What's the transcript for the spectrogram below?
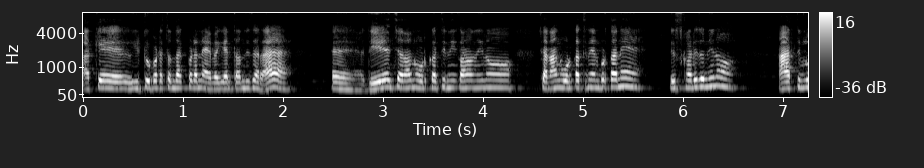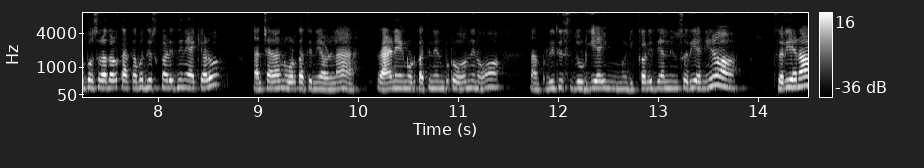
ಆಕೆ ಇಟ್ಟು ಬಟ್ಟೆ ತಂದಾಕ್ಬಿಡ ಯಾವಾಗ ತಂದಿದ್ದಾರಾ ಏ, ಅದೇನು ಚೆನ್ನಾಗಿ ನೋಡ್ಕೊತೀನಿ ಕಣ ನೀನು? ಚೆನ್ನಾಗಿ ನೋಡ್ಕೊತೀನಿ ಅಂದ್ಬಿಡ್ತಾನೆ ಇಸ್ಕೊಂಡಿದ್ದು ನೀನು? ಆರು ತಿಂಗಳು ಬಸ್ರಾದವ್ಳು ಕರ್ಕೊಂಡ್ಬಂದು ಇಸ್ಕೊಂಡಿದ್ದೀನಿ ಯಾಕೆ ಹೇಳು? ನಾನು ಚೆನ್ನಾಗಿ ನೋಡ್ಕೊತೀನಿ ಅವಳನ್ನ ರಾಣಿ ಹೆಂಗೆ ನೋಡ್ಕೊತೀನಿ ಅಂದ್ಬಿಟ್ಟು ನೀನು. ನಾನು ಪ್ರೀತಿಸಿದ ಹುಡುಗಿ ಹಿಂಗೆ ಮಡಿಕೊಂಡಿದ್ಯಾ ನೀನು? ಸರಿಯಾ ನೀನು? ಸರಿಯೇನೋ?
